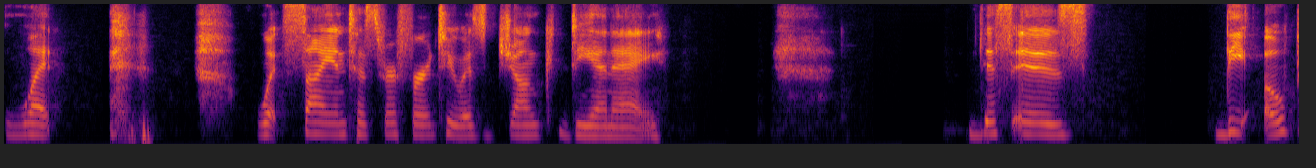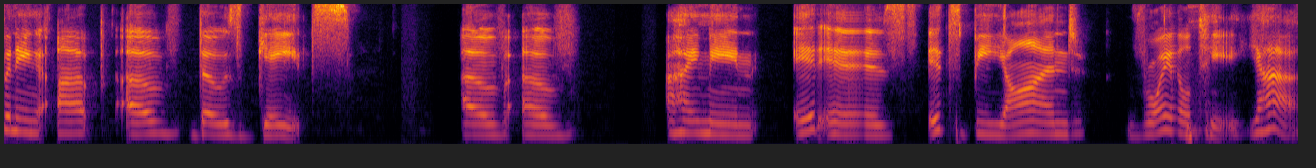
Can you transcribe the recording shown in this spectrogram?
what, what scientists refer to as junk DNA. This is the opening up of those gates of, of I mean, it is, it's beyond royalty. Yeah,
